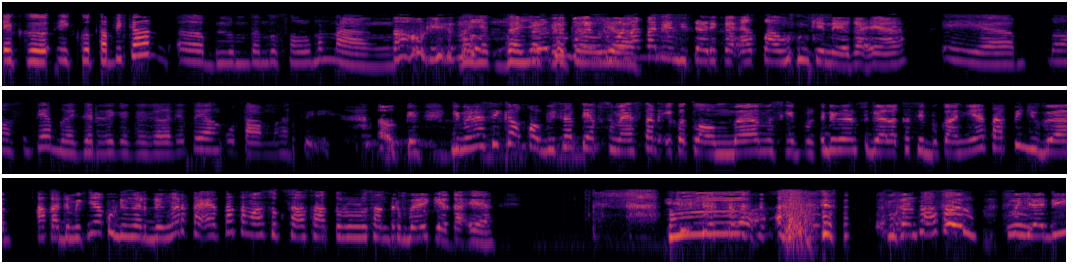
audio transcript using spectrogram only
Ikut ikut tapi kan uh, belum tentu selalu menang oh, gitu. banyak banyak gagal bukan ya. kemenangan yang dicari ke Eta mungkin ya kak ya Iya, maksudnya belajar dari kegagalan itu yang utama sih. Oke, gimana sih kak kok bisa tiap semester ikut lomba meskipun dengan segala kesibukannya, tapi juga akademiknya aku dengar-dengar kak Eta termasuk salah satu lulusan terbaik ya kak ya? Hmm. Bukan salah satu, menjadi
